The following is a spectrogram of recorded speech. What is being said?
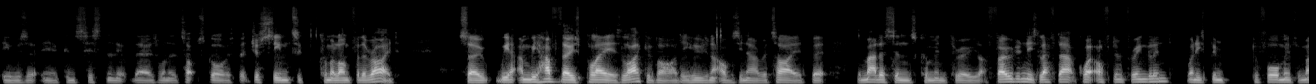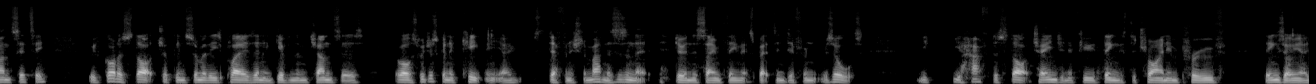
He was you know, consistently up there as one of the top scorers, but just seemed to come along for the ride. So we and we have those players like Vardy, who's obviously now retired, but the Maddison's coming through. Like Foden, he's left out quite often for England when he's been performing for Man City. We've got to start chucking some of these players in and giving them chances, or else we're just going to keep, you know, it's the definition of madness, isn't it? Doing the same thing, expecting different results. You you have to start changing a few things to try and improve things, or you know,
